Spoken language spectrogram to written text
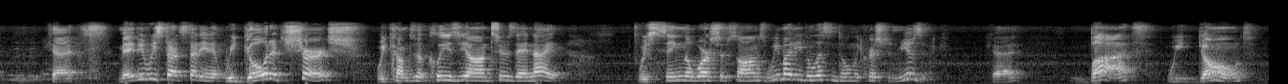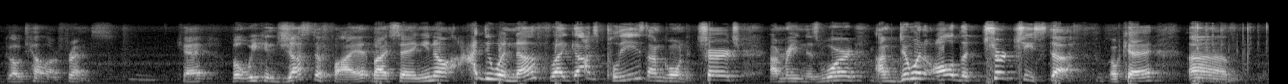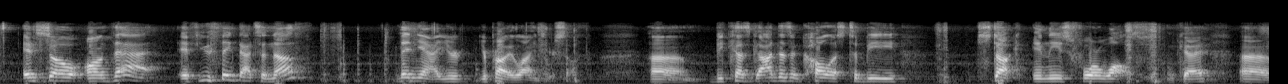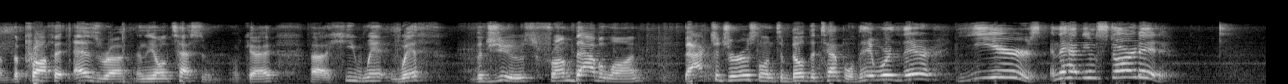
Okay? Maybe we start studying it. We go to church, we come to Ekklesia on Tuesday night, we sing the worship songs, we might even listen to only Christian music, okay? But we don't go tell our friends. Okay? But we can justify it by saying, you know, I do enough. Like, God's pleased. I'm going to church. I'm reading His Word. I'm doing all the churchy stuff. Okay? Um, and so, on that, if you think that's enough, then yeah, you're, you're probably lying to yourself. Um, because God doesn't call us to be stuck in these four walls. Okay? Um, the prophet Ezra in the Old Testament. Okay? Uh, he went with the Jews from Babylon back to Jerusalem to build the temple. They were there years and they hadn't even started.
